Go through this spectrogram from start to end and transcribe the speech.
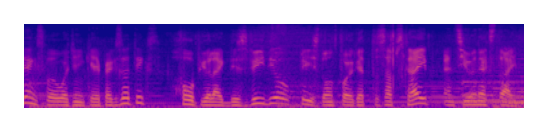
Thanks for watching Abe Exotics. Hope you like this video. Please don't forget to subscribe and see you next time.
